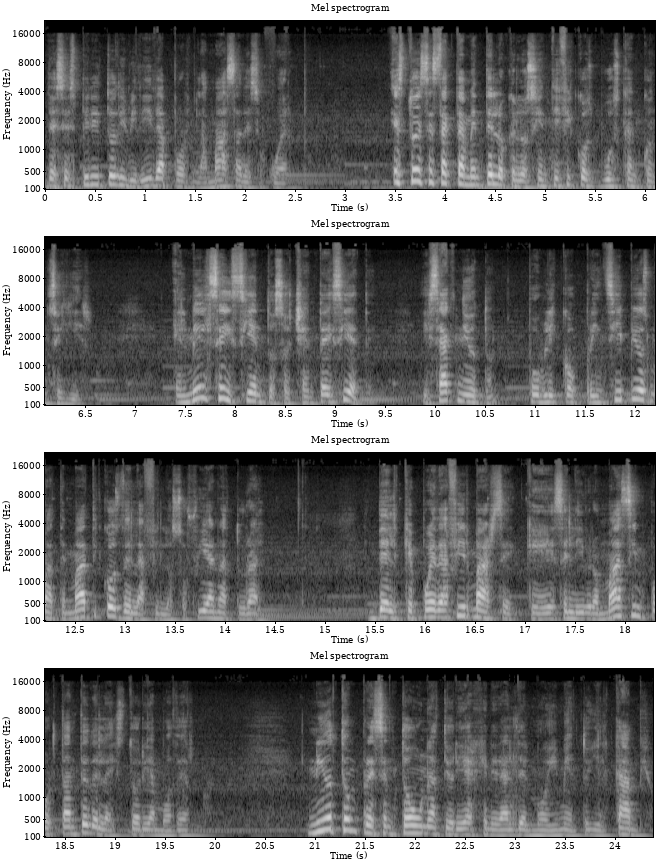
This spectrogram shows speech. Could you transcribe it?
de su espíritu dividida por la masa de su cuerpo. Esto es exactamente lo que los científicos buscan conseguir. En 1687, Isaac Newton publicó Principios Matemáticos de la Filosofía Natural, del que puede afirmarse que es el libro más importante de la historia moderna. Newton presentó una teoría general del movimiento y el cambio,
